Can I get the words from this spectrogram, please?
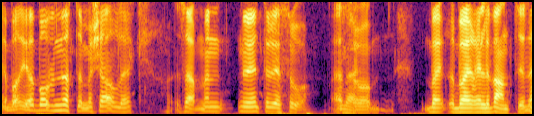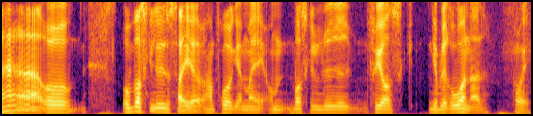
jag, bara, jag bara bemötte med kärlek. Så här, men nu är inte det så. Alltså, vad, vad är relevant i det här? Och, och vad skulle du säga, han frågade mig om, vad skulle du, för jag, jag blev rånad Oj.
